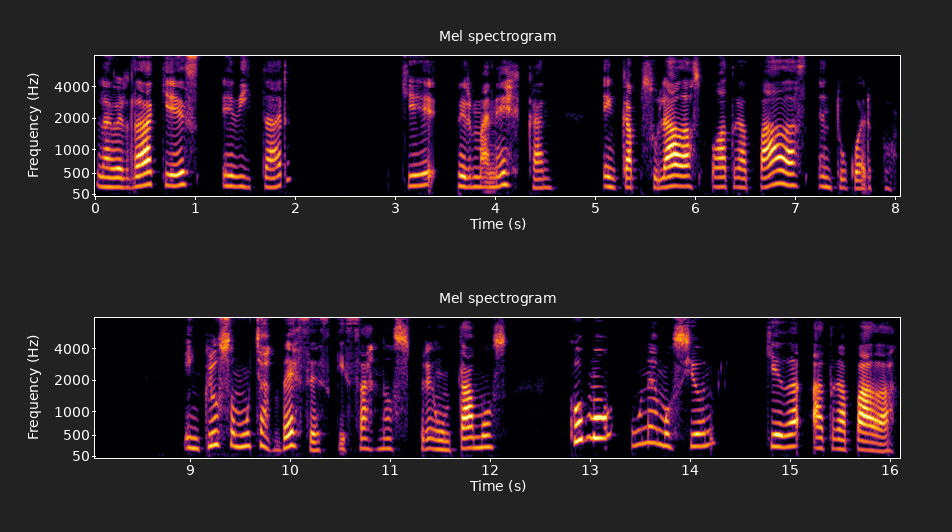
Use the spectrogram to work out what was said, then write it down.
La verdad que es evitar que permanezcan encapsuladas o atrapadas en tu cuerpo. Incluso muchas veces quizás nos preguntamos cómo una emoción queda atrapada.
